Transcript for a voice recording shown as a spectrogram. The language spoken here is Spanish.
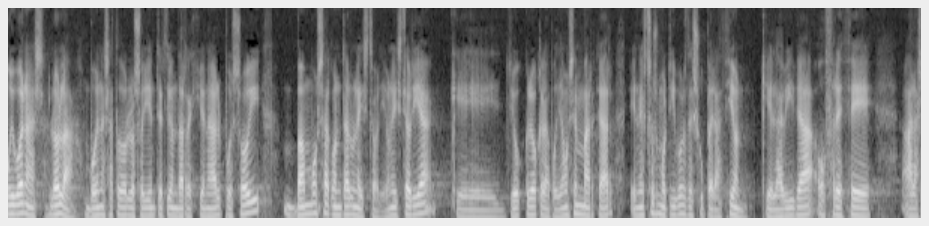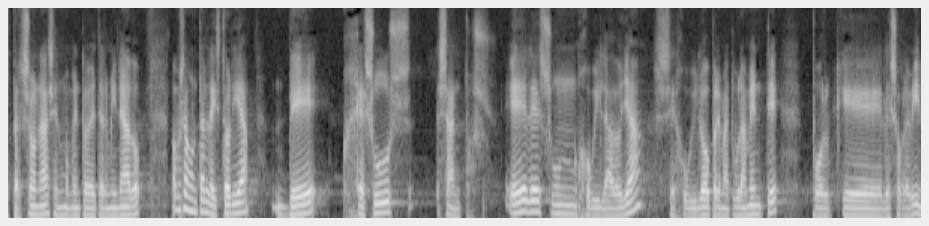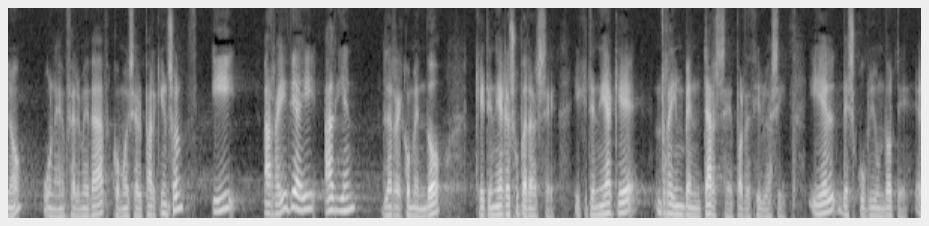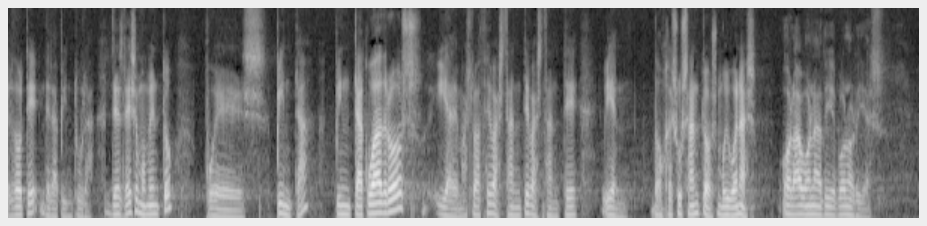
Muy buenas, Lola. Buenas a todos los oyentes de Onda Regional. Pues hoy vamos a contar una historia, una historia que yo creo que la podríamos enmarcar en estos motivos de superación que la vida ofrece a las personas en un momento determinado. Vamos a contar la historia de Jesús Santos. Él es un jubilado ya, se jubiló prematuramente porque le sobrevino una enfermedad como es el Parkinson y a raíz de ahí alguien le recomendó que tenía que superarse y que tenía que reinventarse, por decirlo así. Y él descubrió un dote, el dote de la pintura. Desde ese momento, pues pinta, pinta cuadros y además lo hace bastante, bastante bien. Don Jesús Santos, muy buenas. Hola, buenas días, buenos días.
